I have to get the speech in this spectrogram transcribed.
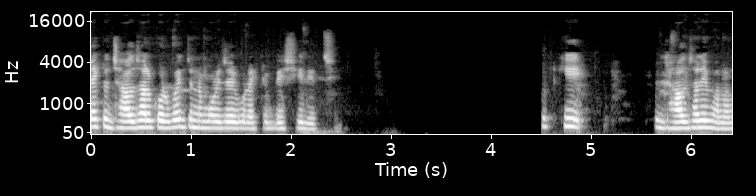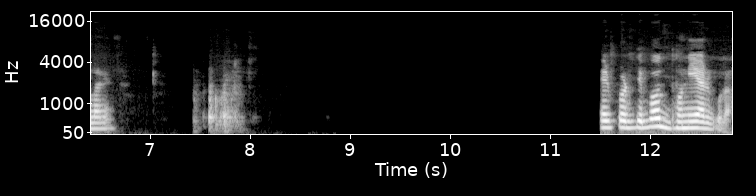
এটা একটু ঝাল ঝাল করব, এর জন্য মরিচের গুঁড়া একটু বেশি দিচ্ছি। কি ঝাল ঝালই ভালো লাগে। এরপর দিব ধনিয়ার গুঁড়া।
